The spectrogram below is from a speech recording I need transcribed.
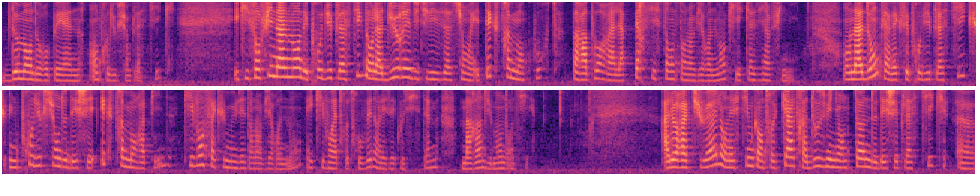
demande européenne en production plastique, et qui sont finalement des produits plastiques dont la durée d'utilisation est extrêmement courte par rapport à la persistance dans l'environnement qui est quasi infinie. On a donc, avec ces produits plastiques, une production de déchets extrêmement rapide qui vont s'accumuler dans l'environnement et qui vont être retrouvés dans les écosystèmes marins du monde entier. À l'heure actuelle, on estime qu'entre 4 à 12 millions de tonnes de déchets plastiques euh,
